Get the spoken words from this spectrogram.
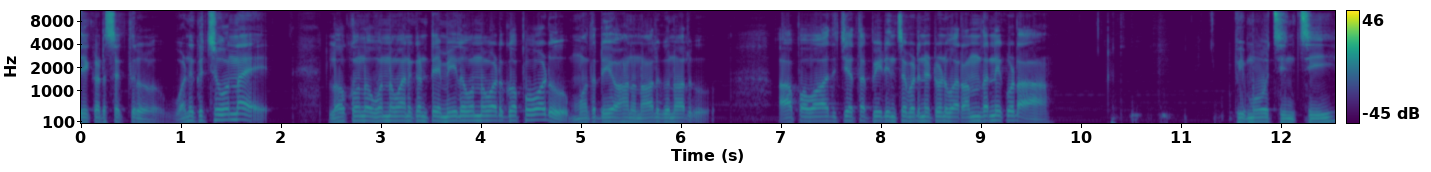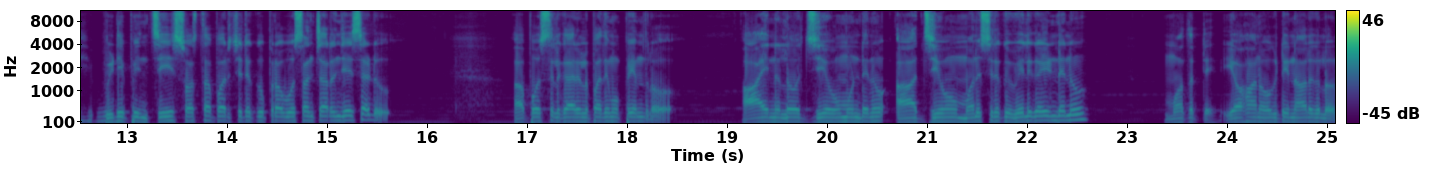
చీకటి శక్తులు వణుకుచూ ఉన్నాయి. లోకంలో ఉన్నవానికంటే మీలో ఉన్నవాడు గొప్పవాడు. మొదటి యోహాను నాలుగు నాలుగు. అపవాది చేత పీడించబడినటువంటి వారందరినీ కూడా విమోచించి విడిపించి స్వస్థపరచుటకు ప్రభు సంచారం చేశాడు. అపోస్తుల గారులు పది ముప్పై ఎనిమిదిలో ఆయనలో జీవం ఉండెను ఆ జీవం మనుషులకు వెలుగైండెను. మొదటి యోహాను ఒకటి నాలుగులో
